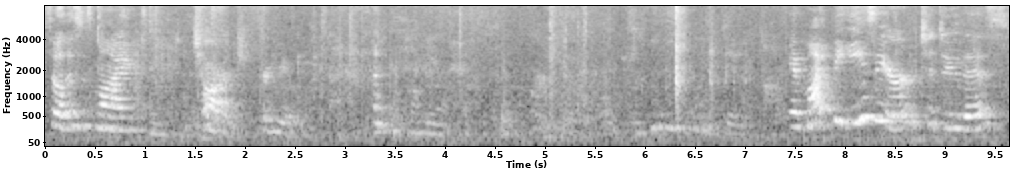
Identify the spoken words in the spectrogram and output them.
So this is my charge for you. It might be easier to do this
